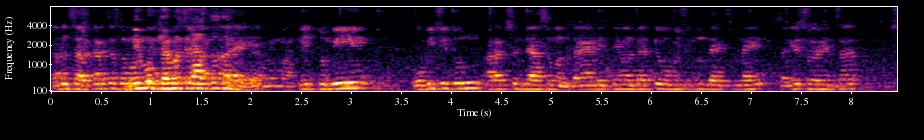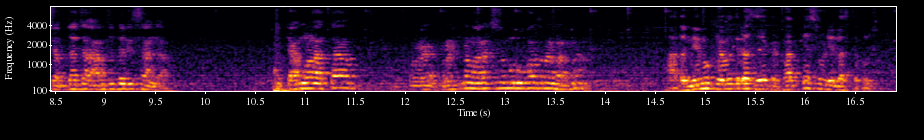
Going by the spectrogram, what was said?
कारण सरकारच्या समोर मी मुख्यमंत्री असं असतो आहे की तुम्ही ओबीसीतून आरक्षण द्या असं म्हणताय आणि ते म्हणतात की ओबीसीतून द्यायचं नाही. सगळे सोयरीचा शब्दाचा अर्थ तरी सांगा. त्यामुळे आता प्र- प्रश्न महाराष्ट्रासमोर उभाच राहणार ना. आता मी मुख्यमंत्री असं खापक्या सोडेल असतं प्रश्न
